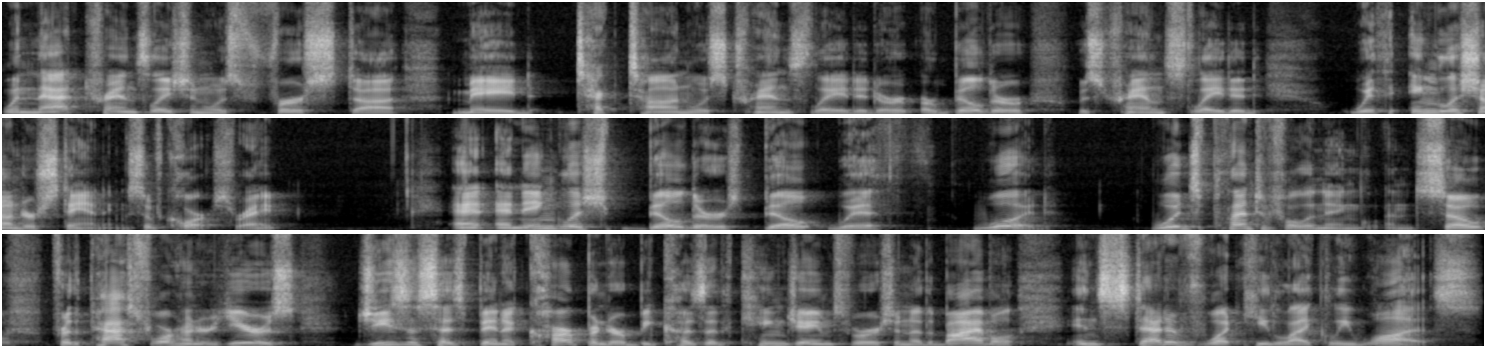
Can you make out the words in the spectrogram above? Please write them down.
when that translation was first uh, made, tekton was translated, or, or builder was translated with English understandings, of course, right? And, and English builders built with wood. Wood's plentiful in England. So, for the past 400 years, Jesus has been a carpenter because of the King James Version of the Bible, instead of what he likely was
